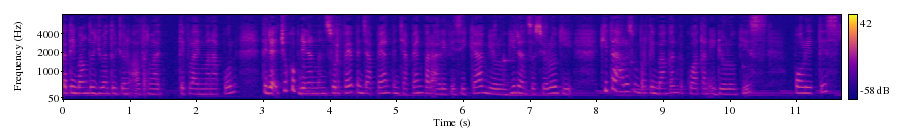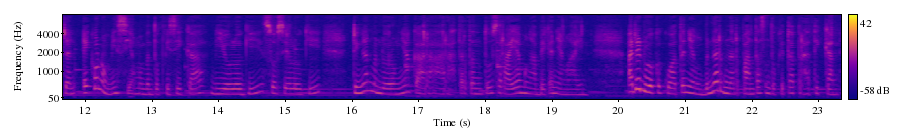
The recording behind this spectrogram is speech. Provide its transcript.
ketimbang tujuan-tujuan alternatif lain mana pun, tidak cukup dengan mensurvei pencapaian-pencapaian para ahli fisika, biologi, dan sosiologi. Kita harus mempertimbangkan kekuatan ideologis, politis, dan ekonomis yang membentuk fisika, biologi, sosiologi, dengan mendorongnya ke arah-arah tertentu seraya mengabaikan yang lain. Ada dua kekuatan yang benar-benar pantas untuk kita perhatikan,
